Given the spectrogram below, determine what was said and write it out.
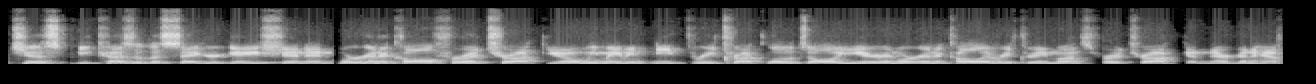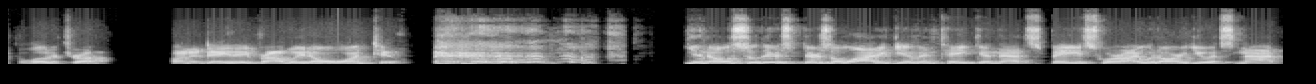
just because of the segregation. And we're going to call for a truck. You know, we may need three truckloads all year, and we're going to call every three months for a truck, and they're going to have to load a truck on a day they probably don't want to. you know, so there's there's a lot of give and take in that space where I would argue it's not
